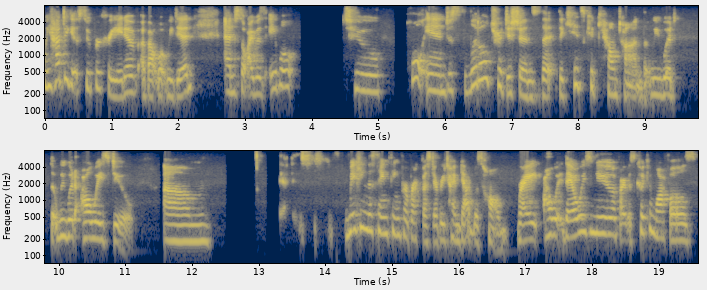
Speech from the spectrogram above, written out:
we had to get super creative about what we did. And so I was able to pull in just little traditions that the kids could count on that we would that we would always do. Um, making the same thing for breakfast every time dad was home, right? They always knew if I was cooking waffles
